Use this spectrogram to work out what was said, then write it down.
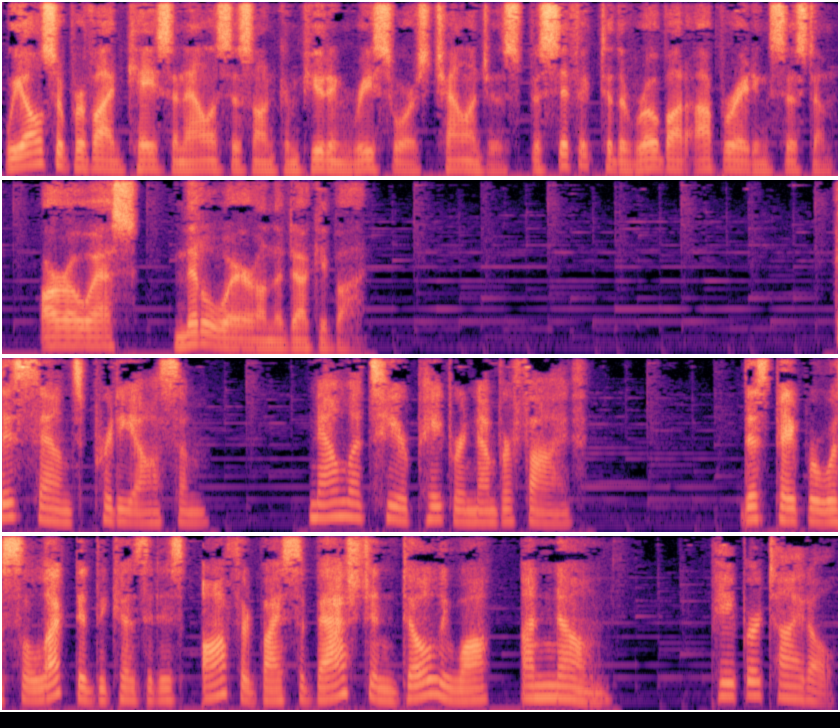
We also provide case analysis on computing resource challenges specific to the robot operating system, ROS, middleware on the Duckiebot. This sounds pretty awesome. Now let's hear paper number 5. This paper was selected because it is authored by Sebastian Doliwa, unknown. Paper title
